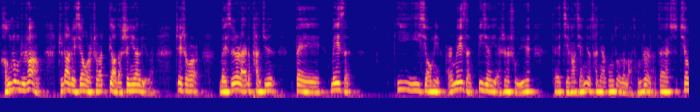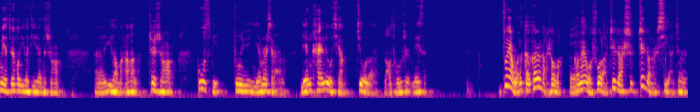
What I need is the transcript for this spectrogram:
横冲直撞了，直到这小火车掉到深渊里头。这时候尾随而来的叛军。被 Mason 一一消灭，而 Mason 毕竟也是属于在解放前就参加工作的老同志了，在消灭最后一个敌人的时候，呃，遇到麻烦了。这时候 g o o s b y 终于爷们儿起来了，连开六枪救了老同志 Mason。说一下我的个个人感受吧。刚才我说了，这段是这段戏啊，就是，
